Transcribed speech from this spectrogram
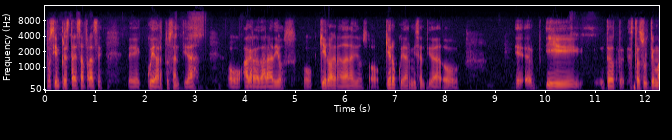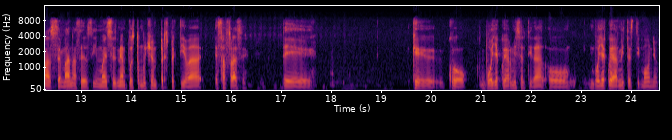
pues siempre está esa frase de cuidar tu santidad o agradar a Dios, o quiero agradar a Dios, o quiero cuidar mi santidad, o eh, eh, y estas últimas semanas y meses me han puesto mucho en perspectiva esa frase de que voy a cuidar mi santidad o voy a cuidar mi testimonio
